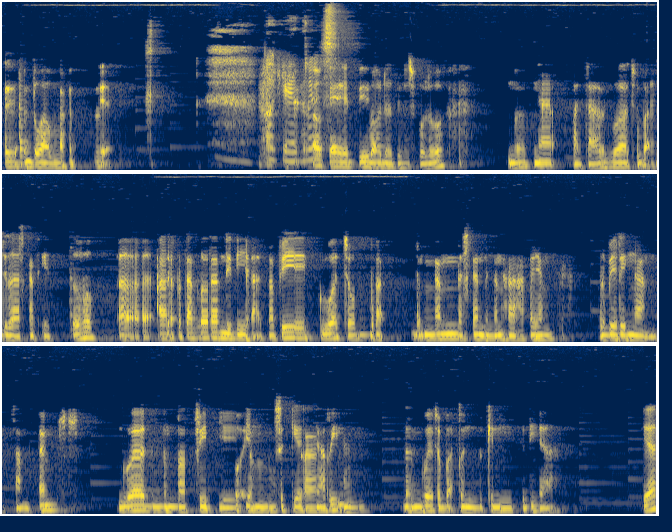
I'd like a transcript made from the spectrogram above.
Kelihatan tua banget ya. Oke, terus. Oke, di bawah 2010 gue punya pacar, gue coba jelaskan itu eh, ada ketakutan di dia, tapi gue coba dengan jelaskan dengan hal-hal yang lebih ringan. Sometimes gue nonton video yang sekiranya ringan dan gue coba tunjukin ke dia. Dia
